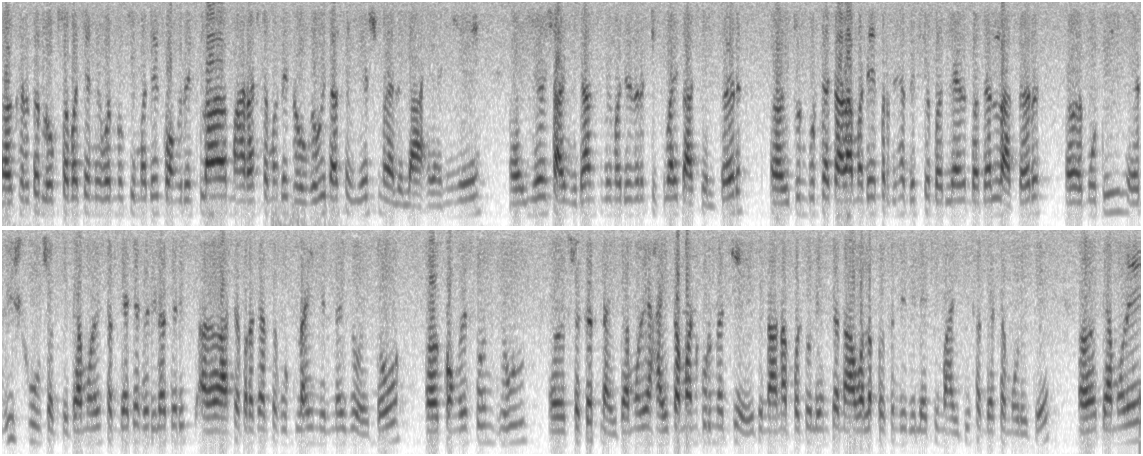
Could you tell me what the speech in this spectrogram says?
खरं तर लोकसभाच्या निवडणुकीमध्ये काँग्रेसला महाराष्ट्रामध्ये घवघवीत असं यश मिळालेलं आहे. आणि हे यश विधानसभेमध्ये जर टिकवायचं असेल तर इथून पुढच्या काळामध्ये प्रदेशाध्यक्ष बदल्या बदलला तर मोठी रिस्क होऊ शकते. त्यामुळे सध्याच्या घडीला तरी अशा प्रकारचा कुठलाही निर्णय जो आहे तो काँग्रेसकडून घेऊ शकत नाही. त्यामुळे हायकमांडकडूनच जे आहे ते नाना पटोले यांच्या नावाला पसंती दिल्याची माहिती सध्या समोर येते. त्यामुळे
